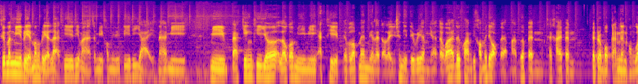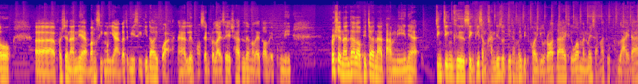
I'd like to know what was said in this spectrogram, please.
คือมันมีเหรียญบางเหรียญแหละที่ที่มันอาจจะมีคอมมูนิตี้ที่ใหญ่นะฮะมีมี backing ที่เยอะแล้วก็มีมี active development มีอะไรต่ออะไรอย่างเช่น Ethereum เงี้ยแต่ว่าด้วยความที่เขาไม่ได้ออกแบบมาเพื่อเป็นคล้าย ๆ เป็นเป็นระบบการเงินของโลกเอ่อเพราะฉะนั้นเนี่ยบางสิ่งบางอย่างก็จะมีสิ่งที่ด้อยกว่านะฮะเรื่องของ centralization เรื่องอะไรต่ออะไรพวกนี้ เพราะฉะนั้นถ้าเราพิจารณาตามนี้เนี่ยจริง ๆ คือสิ่งที่สำคัญที่สุดที่ทำให้บิตคอยอยู่รอดได้ คือว่ามันไม่สามารถถูกทำลายได้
